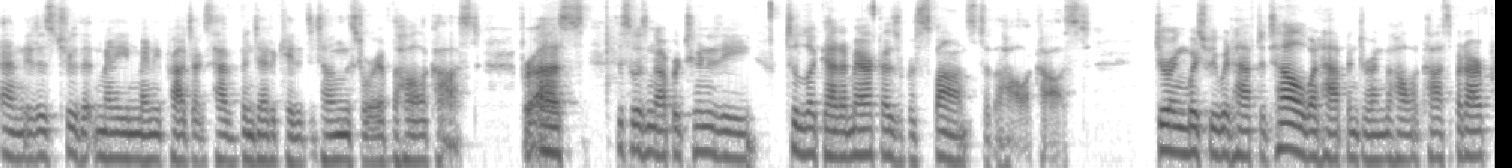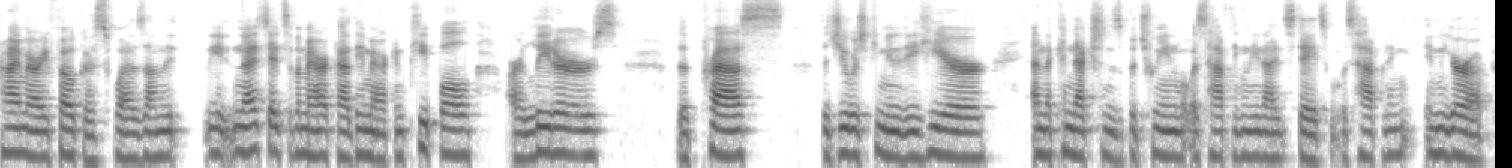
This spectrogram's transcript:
And it is true that many, many projects have been dedicated to telling the story of the Holocaust. For us, this was an opportunity to look at America's response to the Holocaust, during which we would have to tell what happened during the Holocaust. But our primary focus was on the, the United States of America, the American people, our leaders, the press, the Jewish community here and the connections between what was happening in the United States, what was happening in Europe,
